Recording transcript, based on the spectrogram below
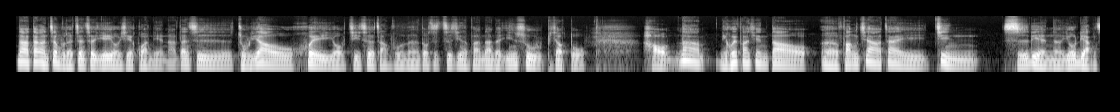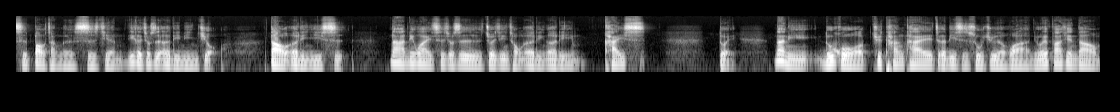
那当然政府的政策也有一些关联啦，但是主要会有几次的涨幅呢，都是资金的泛滥的因素比较多。好，那你会发现到，呃，房价在近十年呢有两次暴涨的时间，一个就是二零零九到二零一四，那另外一次就是最近从二零二零。开始，对，那你如果去摊开这个历史数据的话，你会发现到，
